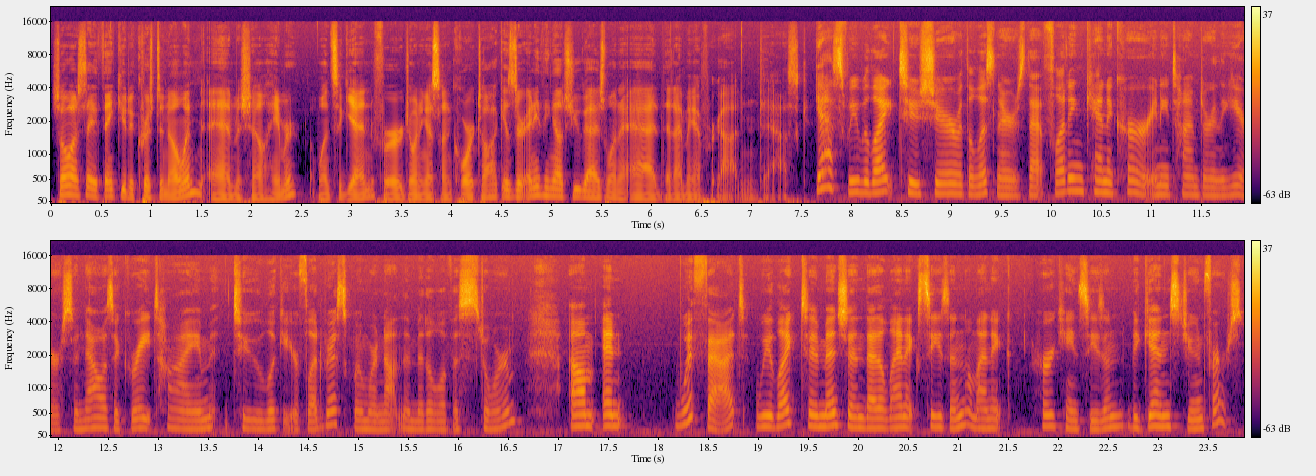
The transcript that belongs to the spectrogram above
So I want to say thank you to Kristen Owen and Michelle Hamor once again for joining us on Corps Talk. Is there anything else you guys want to add that I may have forgotten to ask? Yes, we would like to share with the listeners that flooding can occur anytime during the year. So now is a great time to look at your flood risk when we're not in the middle of a storm. Um, and with that, we'd like to mention that Atlantic season, Atlantic hurricane season, begins June 1st.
